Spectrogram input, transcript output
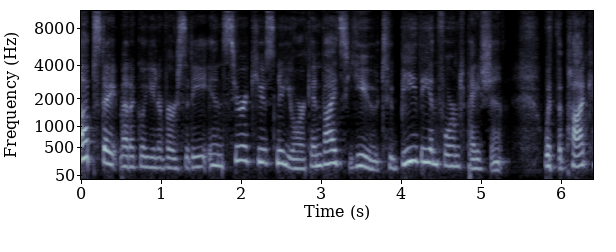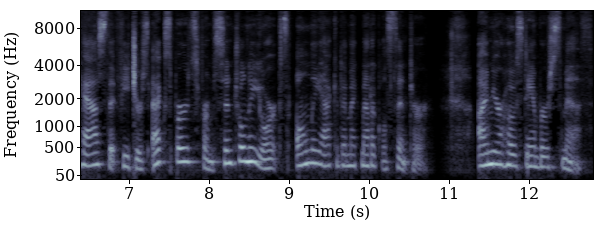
Upstate Medical University in Syracuse, New York invites you to be the informed patient with the podcast that features experts from Central New York's only academic medical center. I'm your host, Amber Smith.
